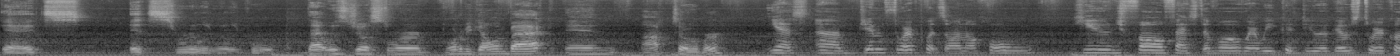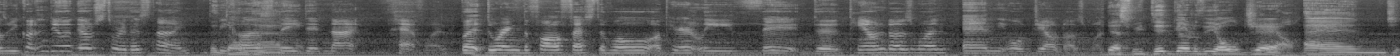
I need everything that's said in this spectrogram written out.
yeah, it's it's really really cool. That was just we're going to be going back in October. Yes, um, Jim Thorpe puts on a whole huge fall festival where we could do a ghost tour because we couldn't do a ghost tour this time They because they one. did not have one. But during the fall festival, apparently they the town does one and the old jail does one. Yes, we did go to the old jail, and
